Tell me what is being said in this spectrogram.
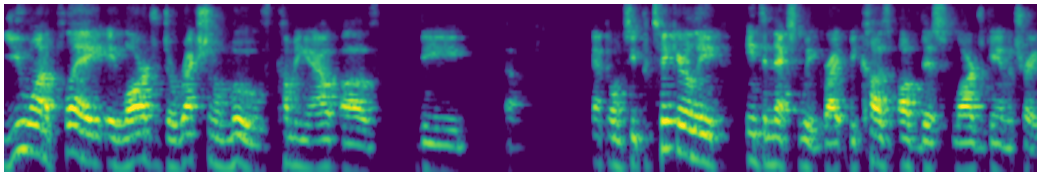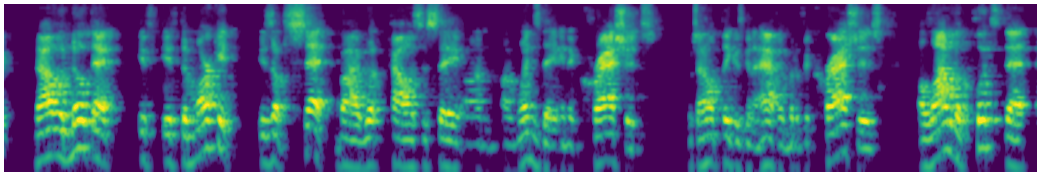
you want to play a large directional move coming out of the uh, FOMC, particularly into next week, right? Because of this large gamma trade. Now, I would note that if, if the market is upset by what has to say on, on Wednesday and it crashes, which I don't think is going to happen, but if it crashes, a lot of the puts that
